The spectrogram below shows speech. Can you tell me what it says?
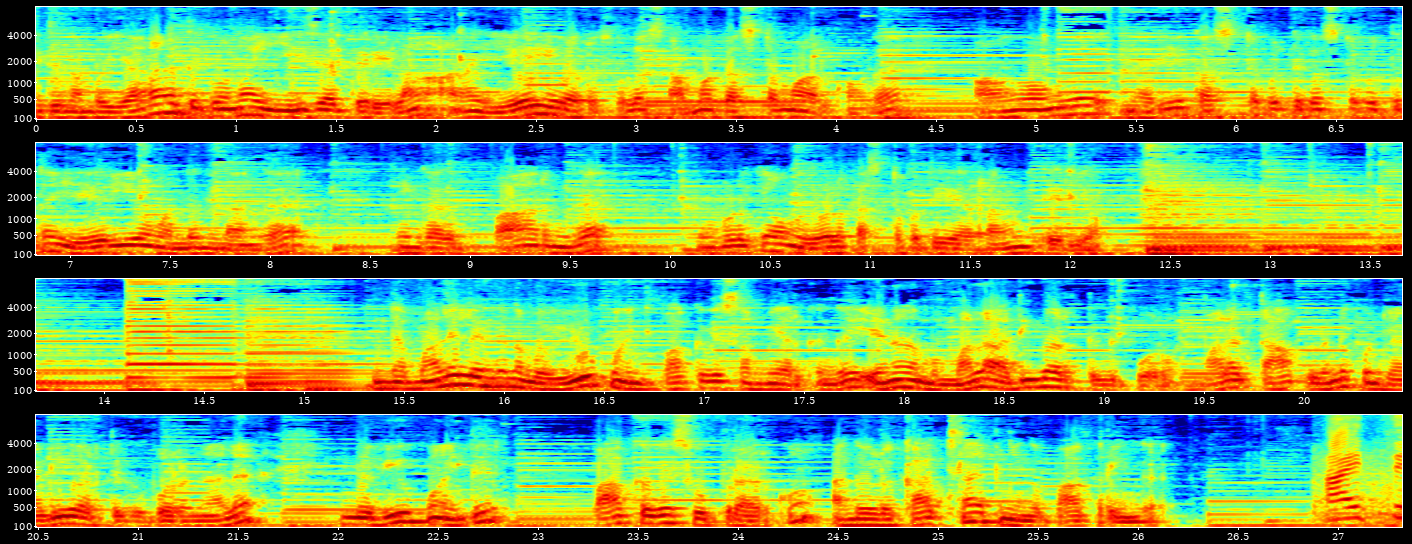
இது நம்ம வேணா ஈஸியாக தெரியலாம். ஆனால் ஏறி வர சொல்ல செம்ம கஷ்டமாக இருக்குங்க. அவங்கவுங்க நிறைய கஷ்டப்பட்டு கஷ்டப்பட்டு தான் ஏரியும் வந்திருந்தாங்க. நீங்கள் அதை பாருங்க. உங்களுக்கே அவங்க எவ்வளோ கஷ்டப்பட்டு ஏறுறாங்கன்னு தெரியும். இந்த மலையிலேருந்து நம்ம வியூ பாயிண்ட் பார்க்கவே செம்மையாக இருக்குங்க. ஏன்னா நம்ம மலை அடிவாரத்துக்கு போகிறோம் மலை டாப்லேருந்து கொஞ்சம் அடிவாரத்துக்கு போகிறதுனால இந்த வியூ பாயிண்ட்டு பார்க்கவே சூப்பராக இருக்கும். அதோட காட்சிலாம் இப்போ நீங்கள் பார்க்குறீங்க. ஆயிரத்தி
